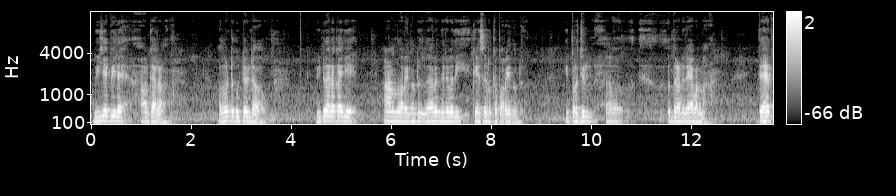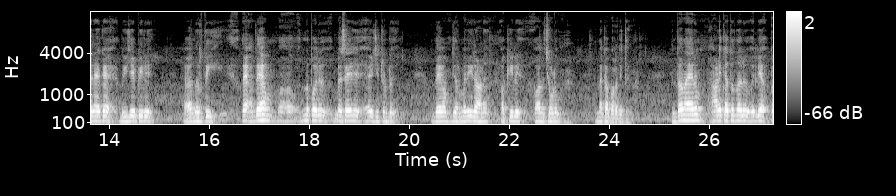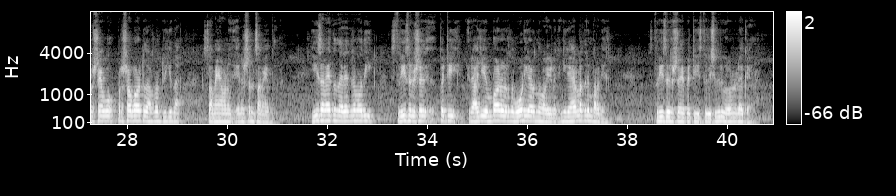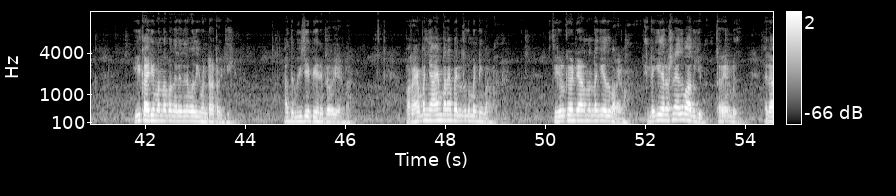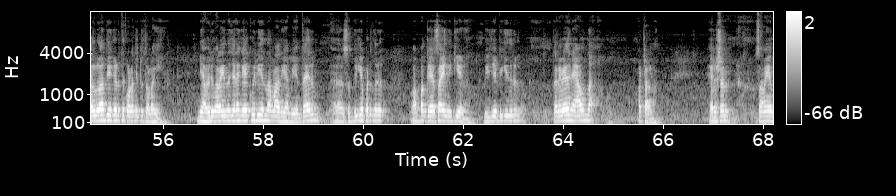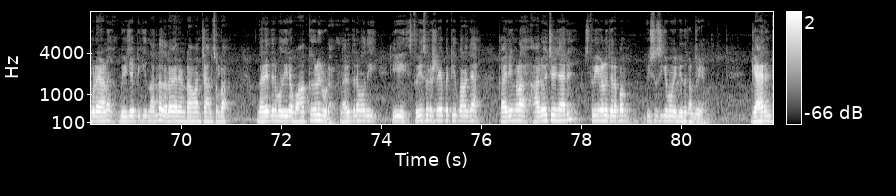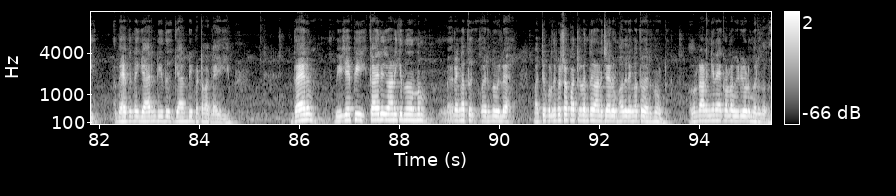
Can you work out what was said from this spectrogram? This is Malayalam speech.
ബി ജെ പിയിലെ ആൾക്കാരാണ്. അതുകൊണ്ട് കുറ്റമില്ലാതാവും. വീട്ടുവേലക്കാരിയെ ആണെന്ന് പറയുന്നുണ്ട്. വേറെ നിരവധി കേസുകളൊക്കെ പറയുന്നുണ്ട്. ഈ പ്രജുൽ എന്തിനാണ് രേവണ്ണ? ഇദ്ദേഹത്തിനെയൊക്കെ ബി ജെ പിയിൽ നിർത്തി. അദ്ദേഹം ഇന്നിപ്പോൾ ഒരു മെസ്സേജ് അയച്ചിട്ടുണ്ട്. അദ്ദേഹം ജർമ്മനിയിലാണ് വക്കീൽ വാദിച്ചോളും. എന്നൊക്കെ പറഞ്ഞിട്ട്. എന്തായാലും ആളിക്കത്തുന്ന ഒരു വലിയ പ്രക്ഷോഭ പ്രക്ഷോഭമായിട്ട് നടന്നുകൊണ്ടിരിക്കുന്ന സമയമാണ് ഇലക്ഷൻ സമയത്ത്. ഈ സമയത്ത് നരേന്ദ്രമോദി സ്ത്രീ സുരക്ഷയെ പറ്റി രാജ്യമെമ്പാട് കിടന്ന് ഓടി കിടന്ന് പറയണം. ഇനി കേരളത്തിലും പറഞ്ഞ് സ്ത്രീ സുരക്ഷയെ പറ്റി തൃശ്ശൂർ അവരുടെയൊക്കെ ഈ കാര്യം വന്നപ്പോൾ നരേന്ദ്രമോദിക്ക് മിണ്ടാട്ടമില്ലേ അത് ബി ജെ പി അനുഭവമായിട്ടോ പറയുമ്പോൾ ന്യായം പറയുമ്പോൾ എല്ലാവർക്കും വേണ്ടിയും പറയണം. സ്ത്രീകൾക്ക് വേണ്ടിയാണെന്നുണ്ടെങ്കിൽ അത് പറയണം. ഇല്ലെങ്കിൽ ഇലക്ഷനെ അത് ബാധിക്കും. ഇത്രയേ ഉള്ളൂ. രാഹുൽ ഗാന്ധിയൊക്കെ എടുത്ത് കുടഞ്ഞിട്ട് തുടങ്ങി. ഇനി അവർ പറയുന്ന ജനം കേൾക്കൂലി എന്നുള്ള അറിയാൻ വയ്യ. എന്തായാലും ശ്രദ്ധിക്കപ്പെടുന്നൊരു വമ്പം കേസായി നിൽക്കുകയാണ്. ബി ജെ പിക്ക് ഇതൊരു തലവേദനയാവുന്ന മട്ടാണ്. ഇലക്ഷൻ സമയം കൂടെയാണ് ബി ജെ പിക്ക് നല്ല തലവേദന ഉണ്ടാവാൻ ചാൻസുള്ള നരേന്ദ്രമോദിയുടെ വാക്കുകളിലൂടെ. നരേന്ദ്രമോദി ഈ സ്ത്രീ സുരക്ഷയെ പറ്റി പറഞ്ഞ കാര്യങ്ങൾ ആലോചിച്ച് കഴിഞ്ഞാൽ സ്ത്രീകൾ ചിലപ്പം വിശ്വസിക്കുമോ ഇല്ലെന്ന് കണ്ടറിയാം. ഗ്യാരണ്ടി. അദ്ദേഹത്തിന്റെ ഗ്യാരണ്ടി ഇത് ഗ്യാരണ്ടി പെട്ടതല്ലായിരിക്കും. എന്തായാലും ബി ജെ പിക്കാർ കാണിക്കുന്നതൊന്നും രംഗത്ത് വരുന്നുമില്ല. മറ്റ് പ്രതിപക്ഷ പാർട്ടികൾ എന്ത് കാണിച്ചാലും അത് രംഗത്ത് വരുന്നുമുണ്ട്. അതുകൊണ്ടാണ് ഇങ്ങനെയൊക്കെയുള്ള വീഡിയോകളും വരുന്നത്.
